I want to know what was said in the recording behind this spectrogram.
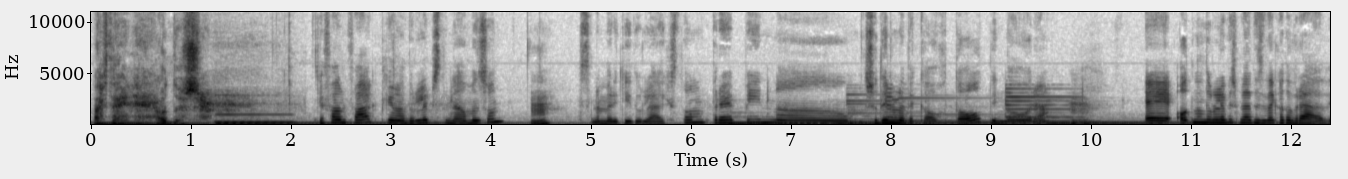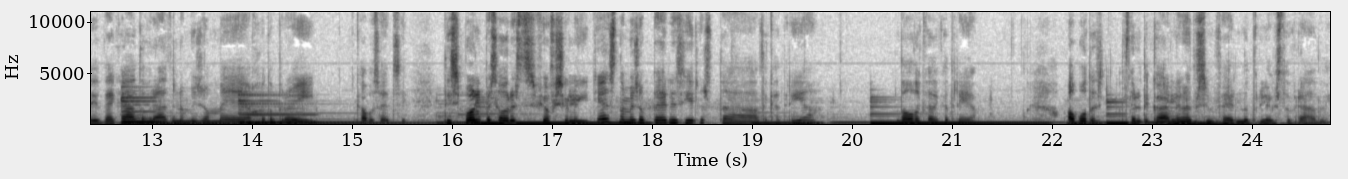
Αυτά είναι, όντως. Και fun fact, για να δουλέψεις στην Amazon, Μμ. Στην Αμερική τουλάχιστον, πρέπει να σου δίνουν 18 την ώρα Μμ. ε, όταν δουλεύεις μετά τις 10 το βράδυ. 10 το βράδυ νομίζω με 8 το πρωί. Κάπως έτσι. Τις υπόλοιπες ώρες τις πιο φυσιολογικές νομίζω παίρνεις γύρω στα 13, 12-13. Οπότε θεωρητικά λένε ότι συμφέρει να δουλεύεις το βράδυ.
